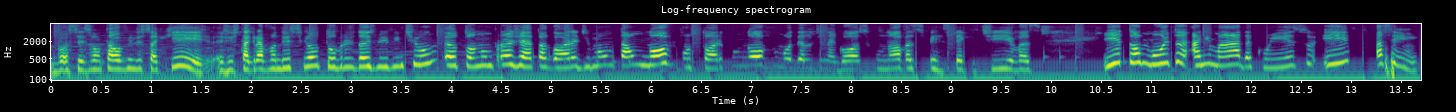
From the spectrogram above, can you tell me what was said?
vocês vão estar ouvindo isso aqui. A gente está gravando isso em outubro de 2021. Eu estou num projeto agora de montar um novo consultório com um novo modelo de negócio, com novas perspectivas. E estou muito animada com isso. E, assim,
